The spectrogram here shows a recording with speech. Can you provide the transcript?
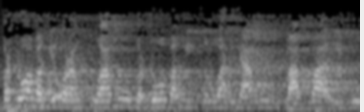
berdoa bagi orang tuamu, berdoa bagi keluargamu, bapak, ibu,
